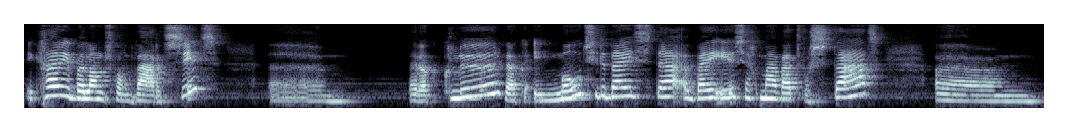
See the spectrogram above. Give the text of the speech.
Ik ga je bij langs van waar het zit. Uh, bij welke kleur, welke emotie erbij sta, bij is, zeg maar, waar het voor staat. Um,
